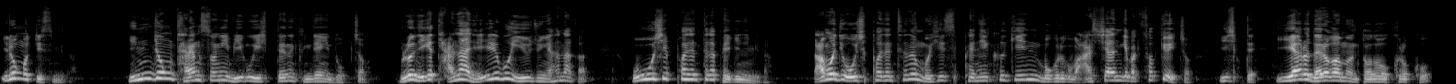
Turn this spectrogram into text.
이런 것도 있습니다. 인종 다양성이 미국 20대는 굉장히 높죠. 물론 이게 다는 아니에요. 일부 이유 중에 하나가 50%가 백인입니다. 나머지 50%는 뭐 히스패닉, 흑인, 뭐 그리고 아시안계 막 섞여 있죠. 20대 이하로 내려가면 더더욱 그렇고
